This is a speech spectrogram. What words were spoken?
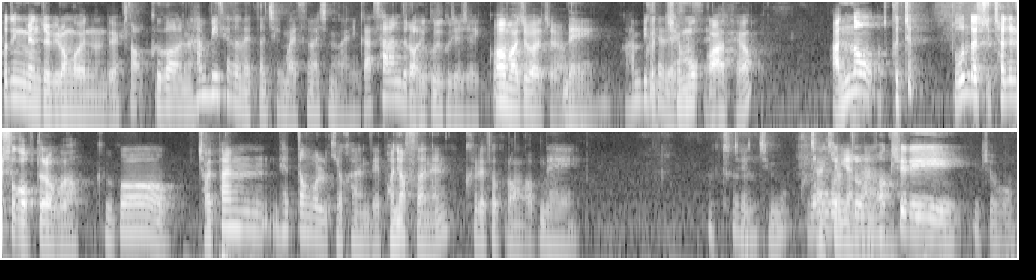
코딩 면접 이런 거였는데. 어, 그건 한빛에서 냈던 책 말씀하시는 거 아닌가? 사람들 얼굴 그려져 있고. 아 맞아 맞아요. 네. 한빛에서 그 제목 냈었어요. 아세요? 안 나오 그책 두번 다시 찾을 수가 없더라고요. 그거 절판했던 걸로 기억하는데 번역서는 그래서 그런가 봐. 네. 제 지금 그런 잘 기억이 좀 나서. 확실히 이제 뭐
